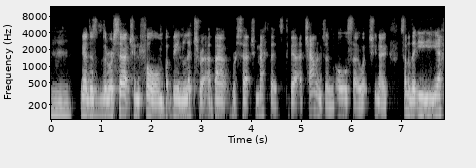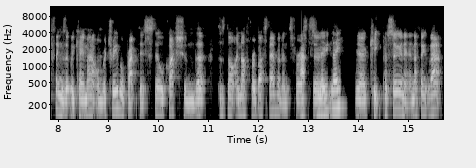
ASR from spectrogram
Mm. You know, there's the research informed, but being literate about research methods to be able to challenge them also, which, you know, some of the EEF things that we came out on retrieval practice still question that there's not enough robust evidence for us Absolutely. to, you know, keep pursuing it. And I think that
